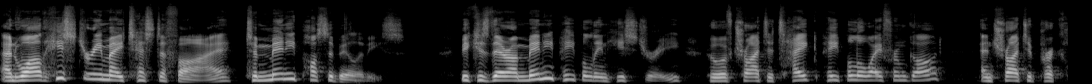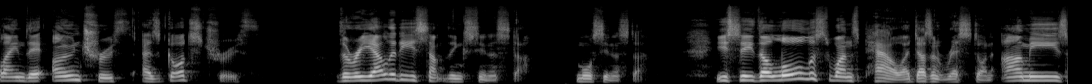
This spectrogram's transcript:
And while history may testify to many possibilities, because there are many people in history who have tried to take people away from God and try to proclaim their own truth as God's truth, the reality is something sinister, more sinister. You see, the lawless one's power doesn't rest on armies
